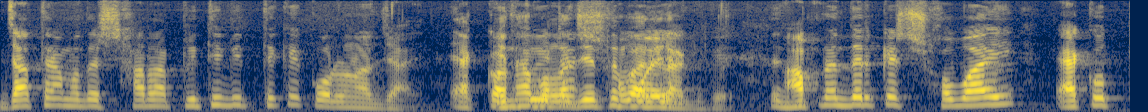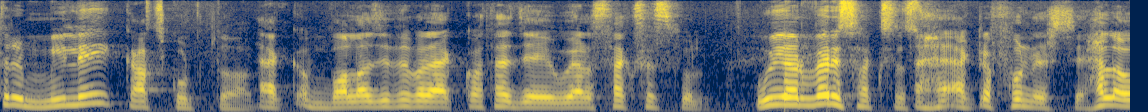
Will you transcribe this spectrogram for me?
যাতে আমাদের সারা পৃথিবীর থেকে করোনা যায়। এক কথা বলা যেতে পারে- লাগবে। আপনাদেরকে সবাই একত্রে মিলেই কাজ করতে হবে। এক বলা যেতে পারে এক কথা যে we are successful we are very successful হ্যাঁ একটা ফোন এসছে। হ্যালো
